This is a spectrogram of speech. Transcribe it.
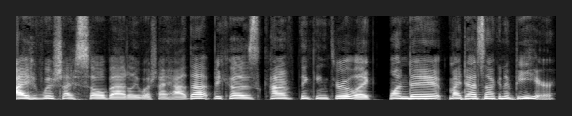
I wish I so badly wish I had that because kind of thinking through like one day my dad's not going to be here.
